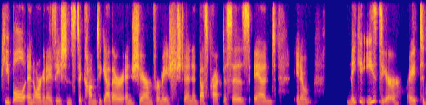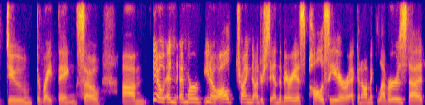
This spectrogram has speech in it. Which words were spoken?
people and organizations to come together and share information and best practices and you know make it easier right to do the right thing so um, you know and and we're you know all trying to understand the various policy or economic levers that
